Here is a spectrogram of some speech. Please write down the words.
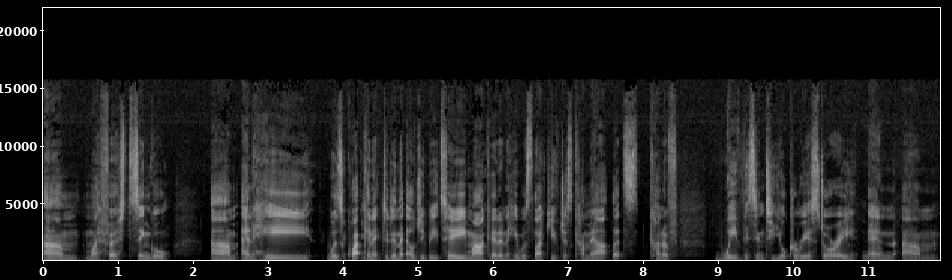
um, my first single, um, and he was quite connected in the LGBT market, and he was like, "You've just come out. Let's kind of weave this into your career story." And um,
